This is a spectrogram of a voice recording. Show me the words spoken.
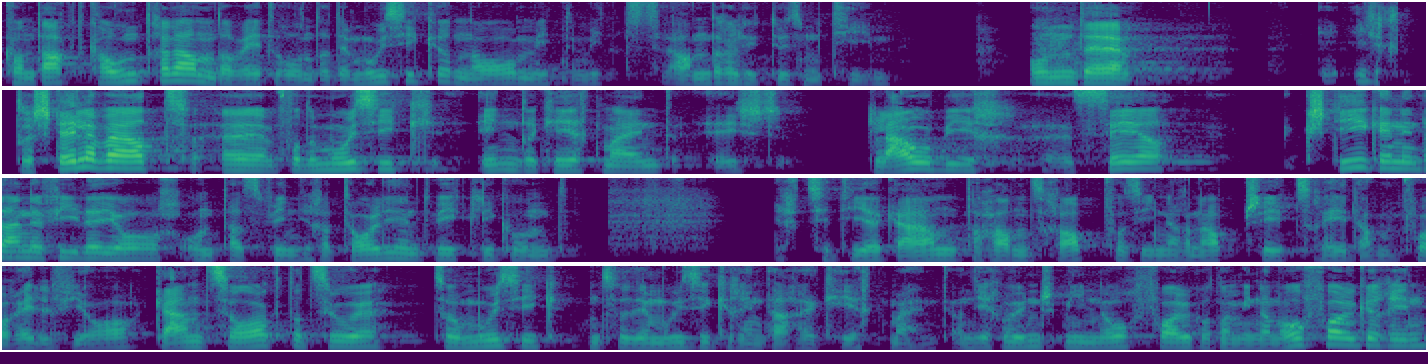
Kontakt untereinander, weder unter den Musikern noch mit, mit anderen Leuten aus dem Team. Und äh, ich, der Stellenwert äh, von der Musik in der Kirchgemeinde ist, glaube ich, sehr gestiegen in diesen vielen Jahren und das finde ich eine tolle Entwicklung und ich zitiere gerne Hans Rapp von seiner Abschiedsrede vor elf Jahren. Gern Sorge dazu, zur Musik und zu den Musikern in dieser Kirchgemeinde. Und ich wünsche meinem Nachfolger oder meiner Nachfolgerin,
